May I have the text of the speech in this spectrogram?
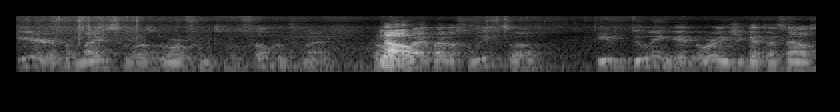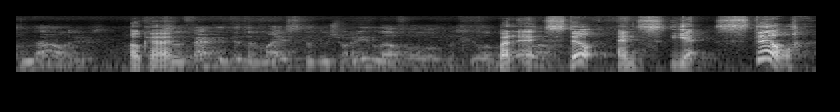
here, the mice wasn't in order for him to fulfill the tanai. No. By, by the chalitza, he's doing it in order he should get the thousand dollars. Okay. So the fact that he did the mice doesn't show any level of mechila. But it still, and s- yet still,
